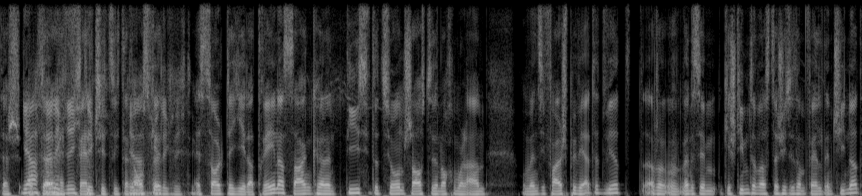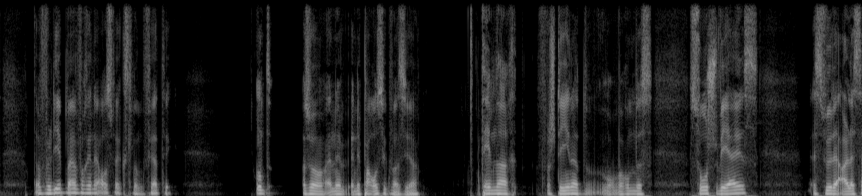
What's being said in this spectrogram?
der, ja, ob der Feldschiedsrichter ja, rausgeht. Es sollte jeder Trainer sagen können, die Situation schaust du dir noch einmal an. Und wenn sie falsch bewertet wird, oder wenn es eben gestimmt hat, was der Schiedsrichter am Feld entschieden hat, dann verliert man einfach eine Auswechslung. Fertig. Und also eine, eine Pause quasi, ja. Demnach verstehen hat, warum das so schwer ist. Es würde alles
